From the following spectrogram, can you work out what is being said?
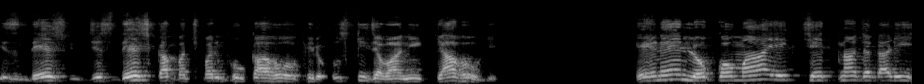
इस देश जिस देश का बचपन भूखा हो फिर उसकी जवानी क्या होगी એને લોકોમાં એક ચેતના જગાડી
